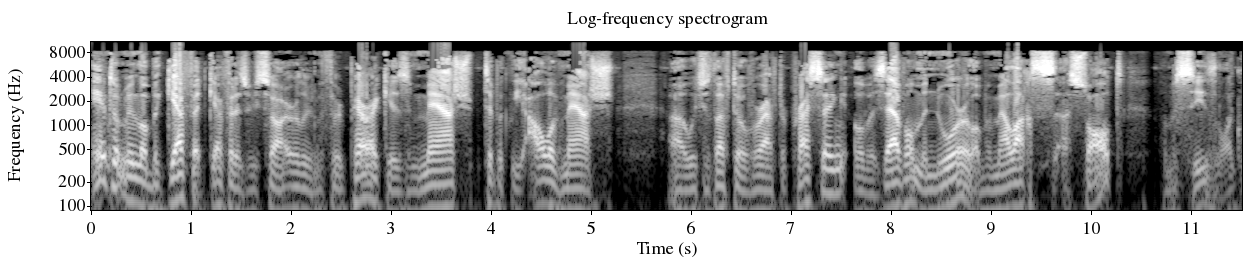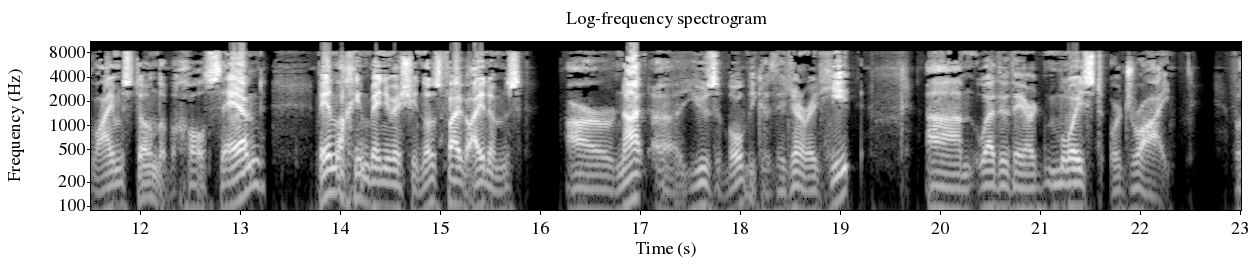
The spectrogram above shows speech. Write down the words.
Antonin lo begefet. Gefet, as we saw earlier in the third parak, is mash, typically olive mash, uh, which is left over after pressing. Lo bezevel, manure, lo bemelach, uh, salt, lo beseeds, like limestone, lo bechol, sand. Ben lachin, ben yiveshin. Those five items are not uh, usable because they generate heat, um, whether they are moist or dry. These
